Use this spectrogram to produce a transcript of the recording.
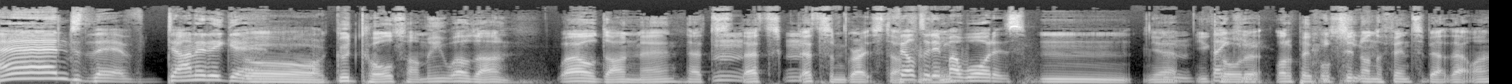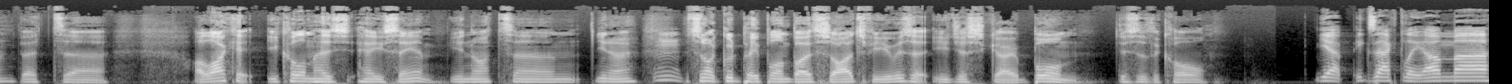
And they've done it again. Oh, good call, Tommy. Well done. Well done, man. That's Mm, that's mm. that's some great stuff. Felt from it in you. my waters. Mm, yeah, Mm, you thank called you. it. A lot of people Thank sitting you. on the fence about that one, but uh, I like it. You call them as, how you see them. You're not, um, you know, Mm. it's not good people on both sides for you, is it? You just go, boom, this is the call. Yep, exactly. I'm, uh,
